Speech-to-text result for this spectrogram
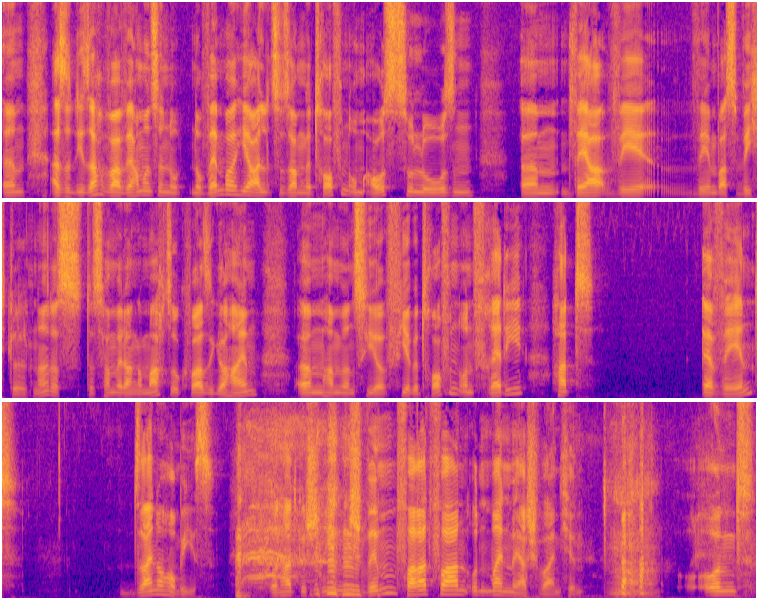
ähm, also die Sache war, wir haben uns im no November hier alle zusammen getroffen, um auszulosen, ähm, wer we wem was wichtelt. Ne? Das, das haben wir dann gemacht, so quasi geheim. Ähm, haben wir uns hier vier getroffen und Freddy hat erwähnt seine Hobbys und hat geschrieben Schwimmen, Fahrradfahren und mein Meerschweinchen. Und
